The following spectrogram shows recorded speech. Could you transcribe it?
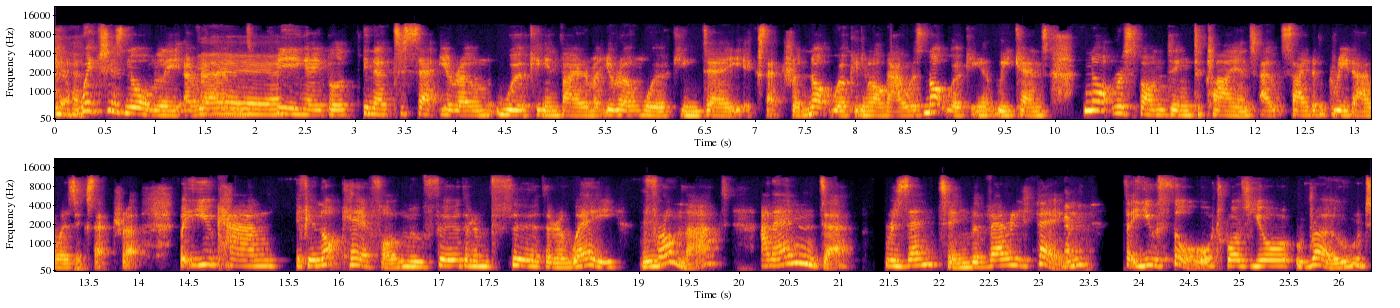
yeah. which is normally around yeah, yeah, being able, you know, to set your own working environment, your own working day, etc. Not working long hours, not working at weekends, not responding to clients outside of agreed hours, etc. But you can, if you're not careful, move further and further away mm. from that and end up resenting the very thing yep. that you thought was your road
